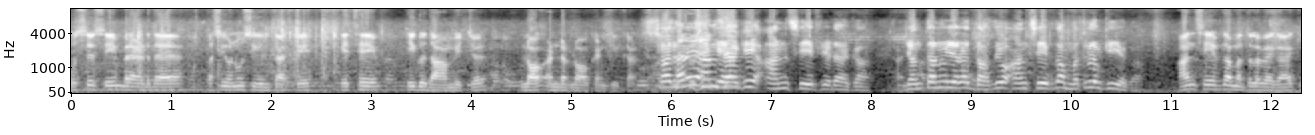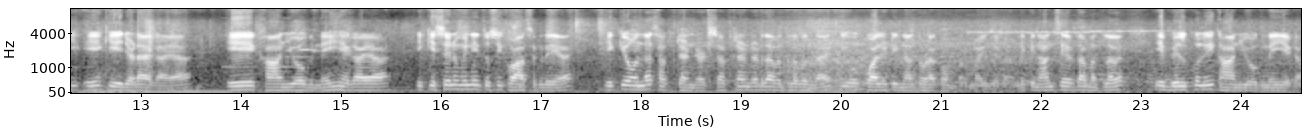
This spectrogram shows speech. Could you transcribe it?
ਉਸੇ ਸੇਮ ਬ੍ਰਾਂਡ ਦਾ ਹੈ ਅਸੀਂ ਉਹਨੂੰ ਸੀਲ ਕਰਕੇ ਇੱਥੇ ਹੀ ਗੋਦਾਮ ਵਿੱਚ ਲੌਕ ਅੰਡਰ ਲੌਕ ਐਂਡ ਕੀ ਕਰ ਸਰ ਤੁਸੀਂ ਕਿਹਾ ਕਿ ਅਨਸੇਫ ਜਿਹੜਾ ਹੈਗਾ ਜਨਤਾ ਨੂੰ ਜਰਾ ਦੱਸ ਦਿਓ ਅਨਸੇਫ ਦਾ ਮਤਲਬ ਕੀ ਹੈਗਾ? ਅਨਸੇਫ ਦਾ ਮਤਲਬ ਹੈਗਾ ਕਿ ਇਹ ਕੀ ਜਿਹੜਾ ਹੈਗਾ ਆ ਇਹ ਖਾਣਯੋਗ ਨਹੀਂ ਹੈਗਾ ਆ ਇਹ ਕਿਸੇ ਨੂੰ ਵੀ ਨਹੀਂ ਤੁਸੀਂ ਖਵਾ ਸਕਦੇ ਆ ਇਹ ਕਿਉਂ ਹੁੰਦਾ? ਸਬ ਸਟੈਂਡਰਡ ਸਬ ਸਟੈਂਡਰਡ ਦਾ ਮਤਲਬ ਹੁੰਦਾ ਹੈ ਕਿ ਉਹ ਕੁਆਲਿਟੀ ਨਾਲ ਥੋੜਾ ਕੰਪਰੋਮਾਈਜ਼ ਹੈਗਾ। ਲੇਕਿਨ ਅਨਸੇਫ ਦਾ ਮਤਲਬ ਹੈ ਇਹ ਬਿਲਕੁਲ ਵੀ ਖਾਣਯੋਗ ਨਹੀਂ ਹੈਗਾ।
